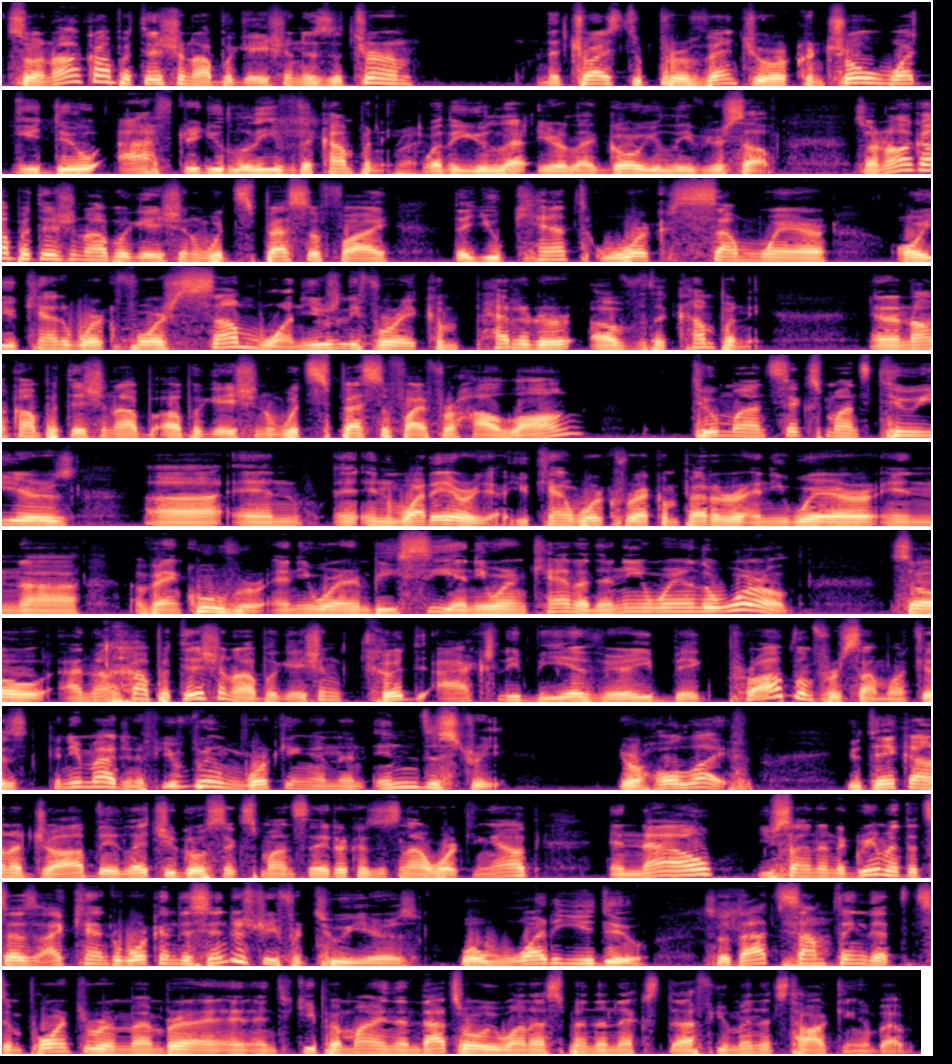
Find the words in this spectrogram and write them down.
So a non-competition obligation is a term that tries to prevent you or control what you do after you leave the company, Right. whether you let you're let go, or you leave yourself. So a non-competition obligation would specify that you can't work somewhere or you can't work for someone, usually for a competitor of the company. And a non-competition ob- obligation would specify for how long, two months, six months, two years, uh, and in in what area. You can't work for a competitor anywhere in uh, Vancouver, anywhere in BC, anywhere in Canada, anywhere in the world. So a non-competition obligation could actually be a very big problem for someone. Because can you imagine if you've been working in an industry your whole life? You take on a job, they let you go six months later because it's not working out, and now you sign an agreement that says I can't work in this industry for two years. Well, what do you do? So that's something that it's important to remember and, and to keep in mind, and that's what we want to spend the next uh, few minutes talking about.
